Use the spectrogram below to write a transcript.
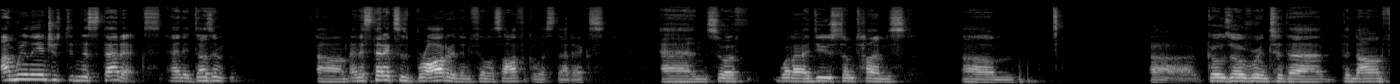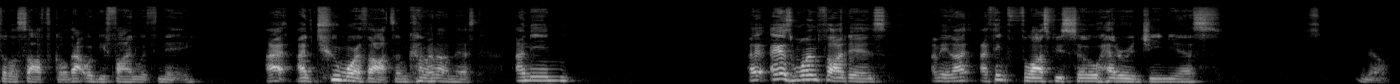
I'm really interested in aesthetics, and it doesn't. Um, and aesthetics is broader than philosophical aesthetics, and so if what I do sometimes um, uh, goes over into the the non-philosophical, that would be fine with me. I, I have two more thoughts. I'm coming on this. I mean, I, I guess one thought is, I mean, I, I think philosophy is so heterogeneous. You know,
